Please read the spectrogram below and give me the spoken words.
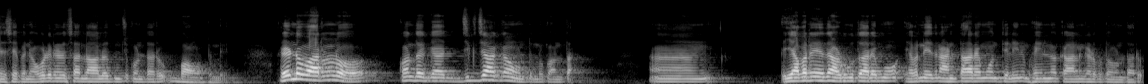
చేసే పని ఒకటి రెండు సార్లు ఆలోచించుకుంటారు బాగుంటుంది. రెండో వారంలో కొంత జిగ్జాగ్గా ఉంటుంది కొంత. ఎవరిని ఏదో అడుగుతారేమో ఎవరిని ఏదైనా అంటారేమో అని తెలియని భయంలో కాలం గడుపుతూ ఉంటారు.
